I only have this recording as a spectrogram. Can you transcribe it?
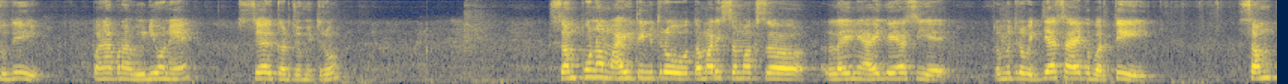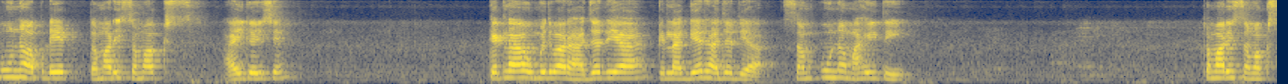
સુધી પણ આપણા વિડીયોને શેર કરજો મિત્રો. સંપૂર્ણ માહિતી મિત્રો તમારી સમક્ષ લઈને આવી ગયા છીએ. તો મિત્રો વિદ્યા સહાયક ભરતી સંપૂર્ણ અપડેટ તમારી સમક્ષ આવી ગઈ છે. કેટલા ઉમેદવાર હાજર રહ્યા, કેટલા ગેરહાજર રહ્યા, સંપૂર્ણ માહિતી તમારી સમક્ષ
